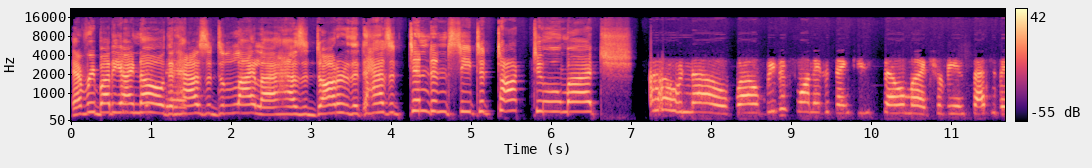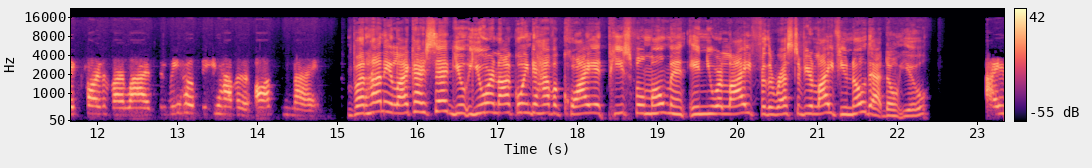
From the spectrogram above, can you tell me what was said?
Everybody I know that has a Delilah has a daughter that has a tendency to talk too much. Oh, no. Well, we just wanted to thank you so much for being such a big part of our lives, and we hope that you have an awesome night. But honey, like I said, you you are not going to have a quiet, peaceful moment in your life for the rest of your life. You know that, don't you? I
